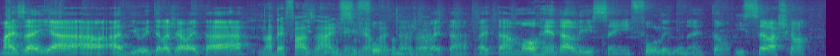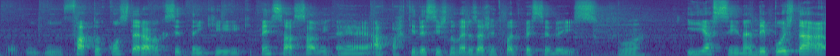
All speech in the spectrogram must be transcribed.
Mas aí a, a, a de 8 ela já vai estar. Tá, Na defasagem, tipo, sufoco, já vai estar. Tá, né? já vai estar tá, vai tá morrendo ali sem fôlego, né? Então, isso eu acho que é uma um, fator considerável que você tem que, que pensar, sabe? É, a partir desses números a gente pode perceber isso. Boa. E assim, né? Depois da.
